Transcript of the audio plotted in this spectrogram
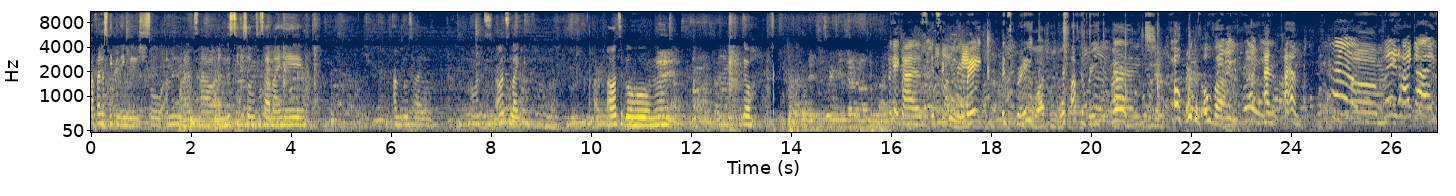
I fell asleep in English, so I'm in maths now, and this teacher told me to tie my hair. I'm so tired. I want, I want to like, I want to go home. Go. Okay, guys, it's break. It's break. It's after break, and oh, break is over, and I am. Um, Wait, hi guys.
